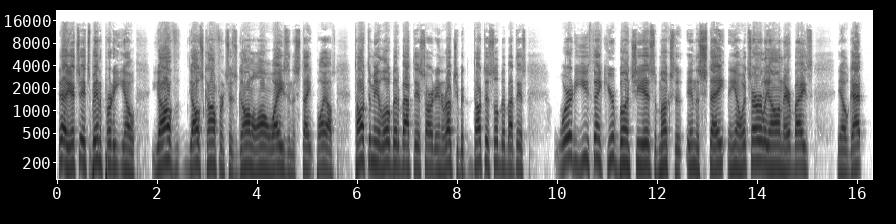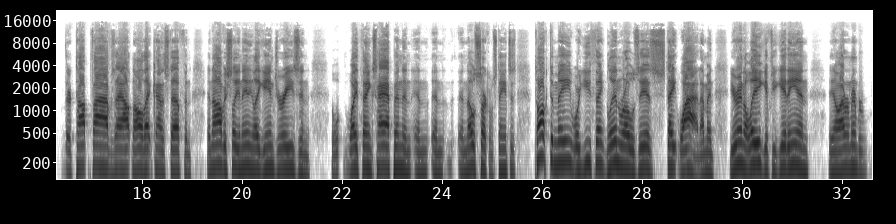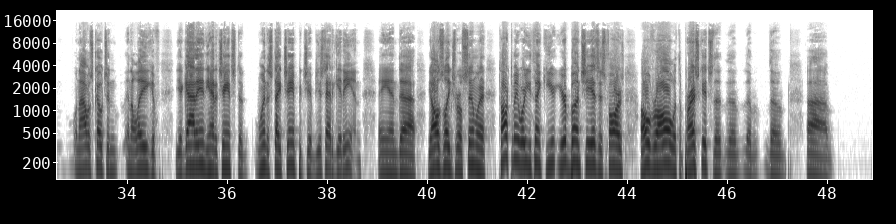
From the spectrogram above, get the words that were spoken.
Yeah, it's it's been a pretty you know y'all y'all's conference has gone a long ways in the state playoffs. Talk to me a little bit about this. Sorry to interrupt you, but talk to us a little bit about this. Where do you think your bunch is amongst the in the state? You know, it's early on. Everybody's you know got their top fives out and all that kind of stuff, and and obviously in any league injuries and the way things happen and and and in those circumstances. Talk to me where you think Glen Rose is statewide. I mean, you're in a league. If you get in, you know, I remember when I was coaching in a league, if you got in, you had a chance to win a state championship. You just had to get in. And uh, y'all's league's real similar. Talk to me where you think you, your bunch is as far as overall with the Prescotts, the the the the uh,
